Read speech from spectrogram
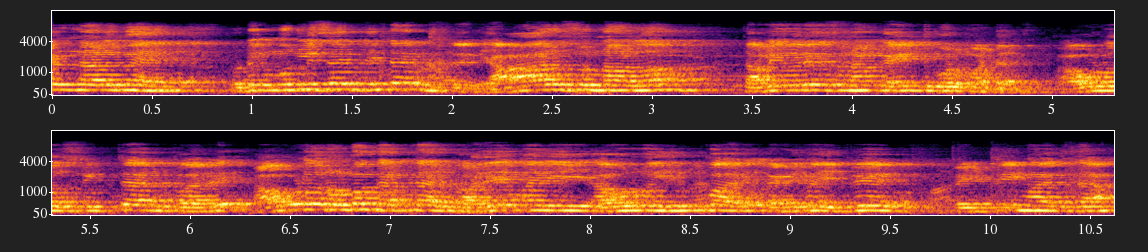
இருந்தாலுமே அப்படியே முரளி சார் திட்டா இருப்பாரு யாரு சொன்னாலும் தலைவரே சொன்னாலும் கைட்டு போட மாட்டார். அவ்வளவு ஸ்ட்ரிக்டா இருப்பாரு. அவ்வளவு ரொம்ப கரெக்டா இருப்பாரு. அதே மாதிரி அவரும் இருப்பாரு. கண்டிப்பா இப்பவே வெற்றி மாதிரி தான்.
